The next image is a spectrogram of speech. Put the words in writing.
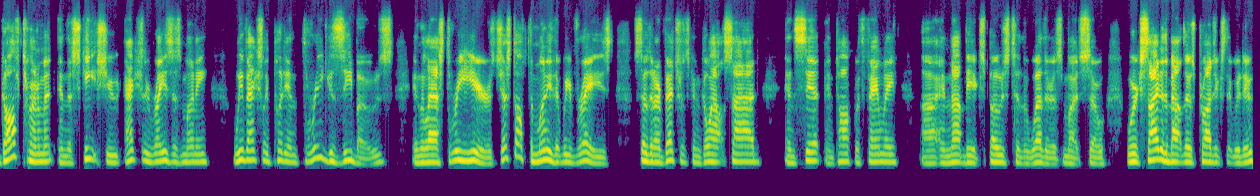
golf tournament and the skeet shoot actually raises money. We've actually put in three gazebos in the last three years just off the money that we've raised so that our veterans can go outside and sit and talk with family uh, and not be exposed to the weather as much. So we're excited about those projects that we do.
